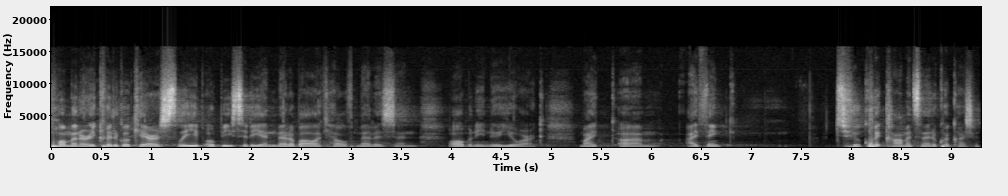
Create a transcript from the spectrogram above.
pulmonary, critical care, sleep, obesity, and metabolic health medicine, Albany, New York. My, um, I think two quick comments and then a quick question.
